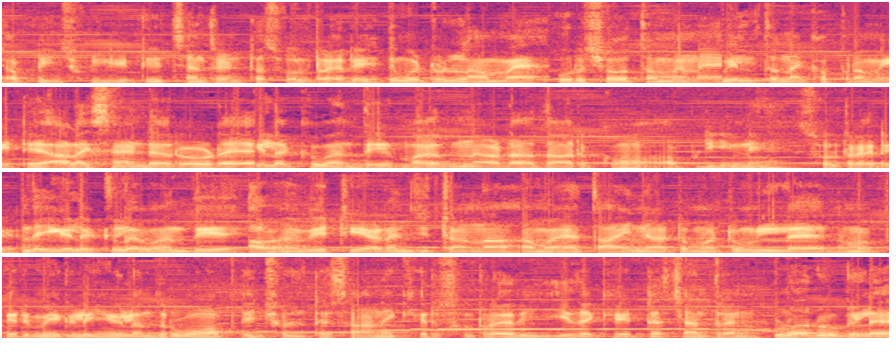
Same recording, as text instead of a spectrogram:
அப்படின்னு சொல்லிட்டு சந்திரன்ட்ட சொல்றாரு. இது மட்டும் இல்லாம புருஷோத்தமனை வீழ்த்தினக்கு அப்புறமேட்டு அலெக்சாண்டரோட இலக்கு வந்து மகத நாடா தான் இருக்கும் அப்படின்னு சொல்றாரு. அந்த இலக்குல வந்து அவன் வெற்றி அடைஞ்சிட்டான்னா நம்ம தாய்நாட்டு மட்டும் இல்ல நம்ம பெருமைகளையும் இழந்துருவோம் அப்படின்னு சொல்லிட்டு சாணக்கியர் சொல்றாரு. இதை கேட்ட சந்திரன் உணர்வுகளை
